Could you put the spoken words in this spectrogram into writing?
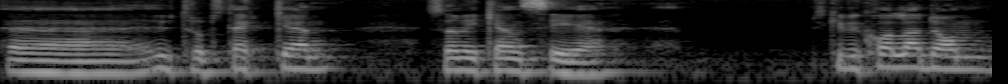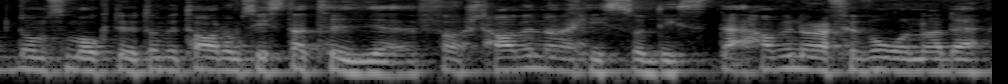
eh, utropstecken som vi kan se. Ska vi kolla de, de som åkte ut? Om vi tar de sista tio först. Har vi några hiss och diss där? Har vi några förvånade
